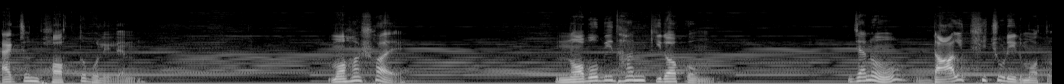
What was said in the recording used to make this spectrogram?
একজন ভক্ত বলিলেন, মহাশয়, নববিধান কীরকম? যেন ডাল খিচুড়ির মতো।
